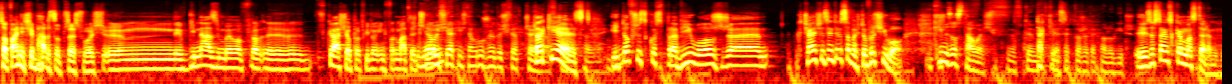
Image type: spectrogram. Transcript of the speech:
cofanie się bardzo w przeszłość. W gimnazjum byłem w klasie o profilu informatycznym. Czy miałeś jakieś tam różne doświadczenia? Tak jest. I to wszystko sprawiło, że chciałem się zainteresować, to wróciło. Kim zostałeś w, w tym, tak w tym sektorze technologicznym? Y, zostałem Scrum Masterem.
